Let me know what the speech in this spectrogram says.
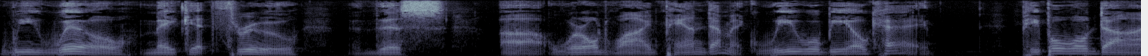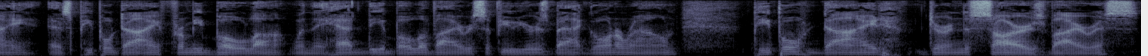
We will make it through this uh, worldwide pandemic. We will be okay. People will die as people die from Ebola when they had the Ebola virus a few years back going around. People died during the SARS virus.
